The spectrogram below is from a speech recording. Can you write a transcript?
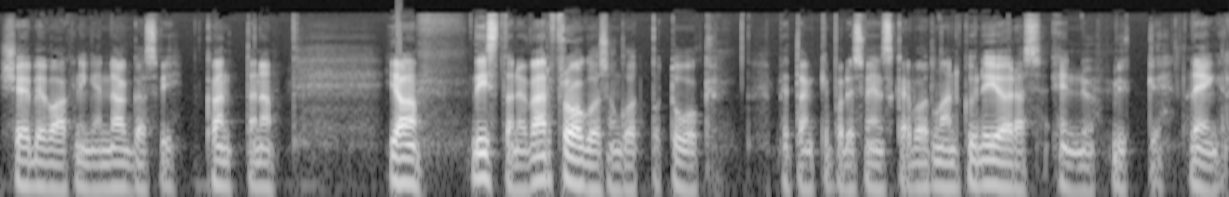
Sjöbevakningen naggas vid kanterna. Ja, listan över frågor som gått på tok med tanke på det svenska i vårt land kunde göras ännu mycket längre.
